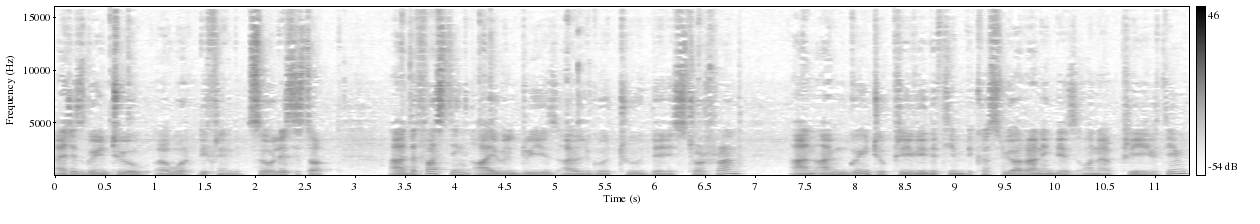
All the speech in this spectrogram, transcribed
and it is going to uh, work differently. So let's start. Uh, the first thing I will do is I will go to the storefront and I'm going to preview the theme because we are running this on a preview theme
